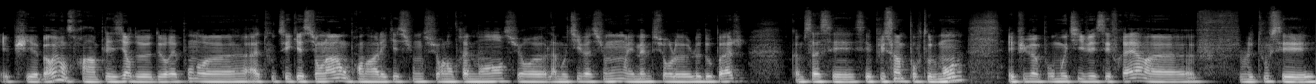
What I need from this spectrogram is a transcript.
Et puis, bah ouais, on se fera un plaisir de, de répondre euh, à toutes ces questions-là. On prendra les questions sur l'entraînement, sur euh, la motivation et même sur le, le dopage. Comme ça, c'est plus simple pour tout le monde. Et puis, bah, pour motiver ses frères, euh, le tout, c'est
